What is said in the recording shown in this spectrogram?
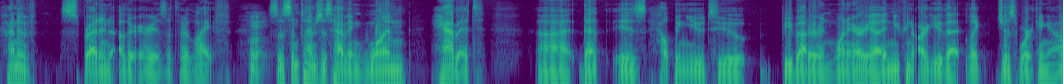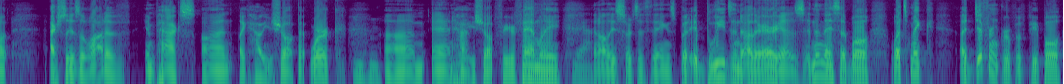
kind of spread into other areas of their life. Hmm. So sometimes just having one habit uh, that is helping you to be better in one area and you can argue that like just working out actually has a lot of impacts on like how you show up at work Mm-hmm. um, and how you show up for your family Yeah. and all these sorts of things but it bleeds into other areas and then they said well let's make a different group of people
